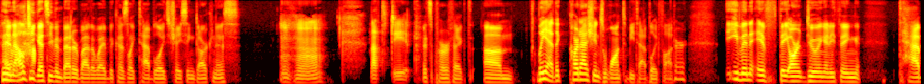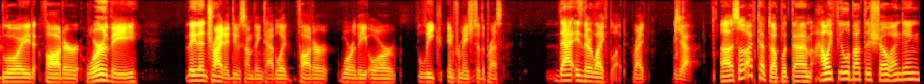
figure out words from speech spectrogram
the analogy how- gets even better, by the way, because like tabloids chasing darkness. Mm-hmm. That's deep. It's perfect. Um, but yeah, the Kardashians want to be tabloid fodder, even if they aren't doing anything tabloid fodder worthy. They then try to do something tabloid fodder worthy or leak information to the press. That is their lifeblood, right? Yeah. Uh, so I've kept up with them. How I feel about this show ending,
